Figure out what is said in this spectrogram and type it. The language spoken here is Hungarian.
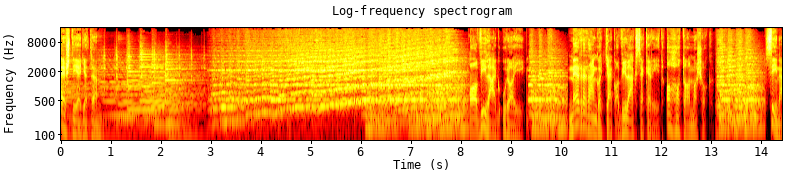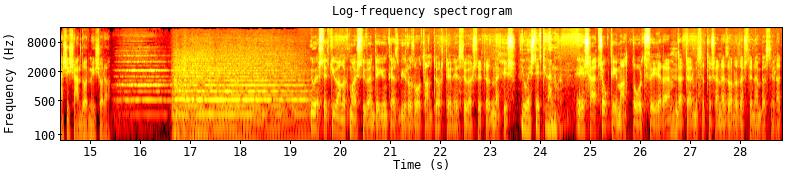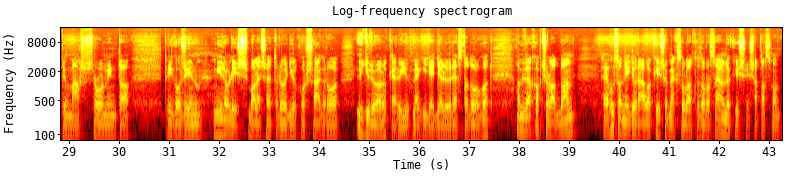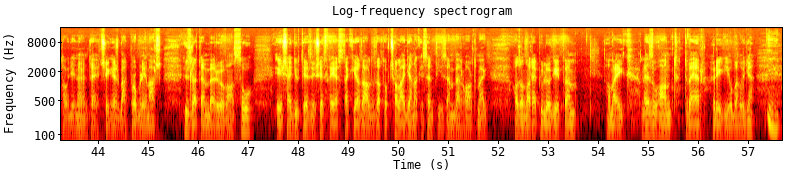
Esti Egyetem. A világ urai. Merre rángatják a világ szekerét a hatalmasok? Szénási Sándor műsora Jó estét kívánok, ma esti vendégünk ez Bíró Zoltán történész. Jó estét önnek is. Jó estét kívánok. És hát sok témát tolt félre, de természetesen ezen az estén nem beszélhetünk másról, mint a Prigozsin miről is, balesetről, gyilkosságról, ügyről, kerüljük meg így egyelőre ezt a dolgot, amivel kapcsolatban 24 eh, órával később megszólalt az orosz elnök is, és hát azt mondta, hogy egy nagyon tehetséges, bár problémás üzletemberről van szó, és együttérzését fejezte ki az áldozatok családjának, hiszen tíz ember halt meg azon a repülőgépen, amelyik lezuhant Tver régióban, ugye? Igen.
